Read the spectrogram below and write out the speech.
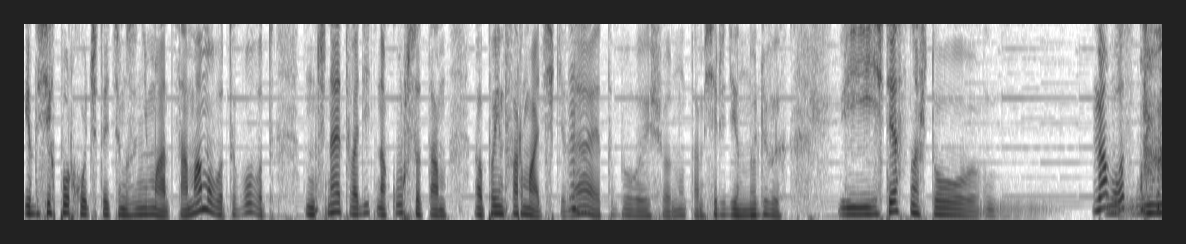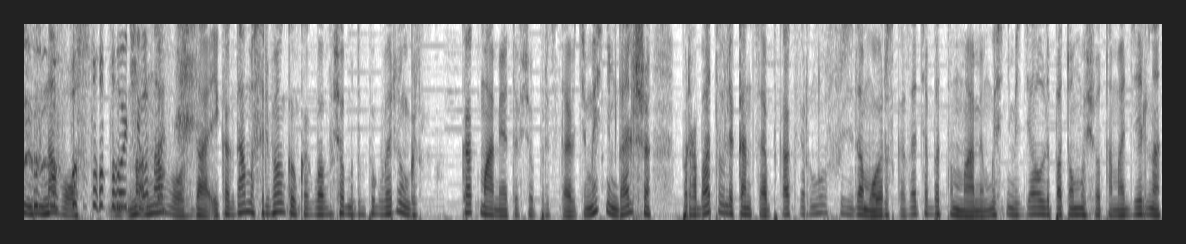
и до сих пор хочет этим заниматься. А мама вот его вот начинает водить на курсы там э, по информатике, да, это было еще, ну, там, середина нулевых. И естественно, что Навоз. Навоз. Навоз, да. И когда мы с ребенком как бы обо всем этом поговорили, он говорит, как маме это все представить? И мы с ним дальше прорабатывали концепт, как вернувшись домой, рассказать об этом маме. Мы с ним сделали потом еще там отдельно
